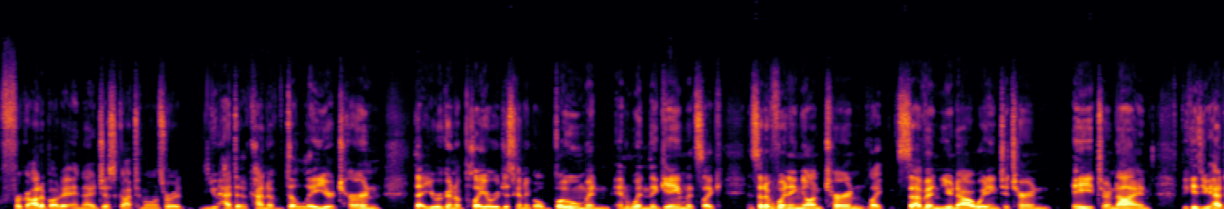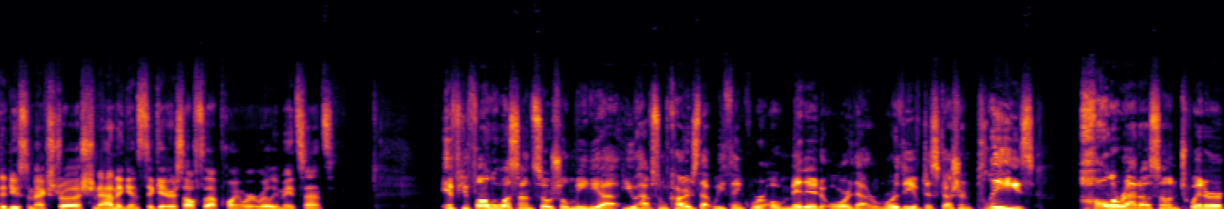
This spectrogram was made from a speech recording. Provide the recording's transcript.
forgot about it and i just got to moments where you had to kind of delay your turn that you were going to play or just going to go boom and, and win the game. It's like instead of winning on turn like seven you're now waiting to turn eight or nine because you had to do some extra shenanigans to get yourself to that point where it really made sense. If you follow us on social media you have some cards that we think were omitted or that are worthy of discussion please holler at us on Twitter,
